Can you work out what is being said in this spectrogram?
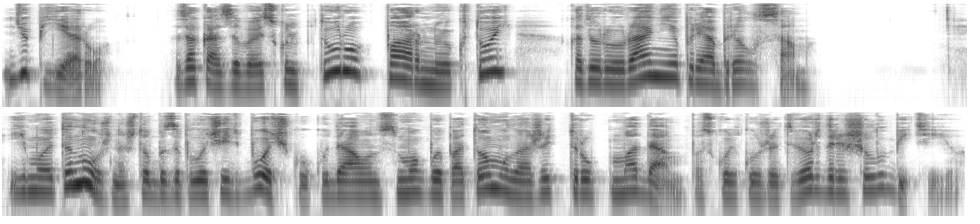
Дюпьеру, заказывая скульптуру парную к той, которую ранее приобрел сам. Ему это нужно, чтобы заполучить бочку, куда он смог бы потом уложить труп мадам, поскольку уже твердо решил убить ее.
